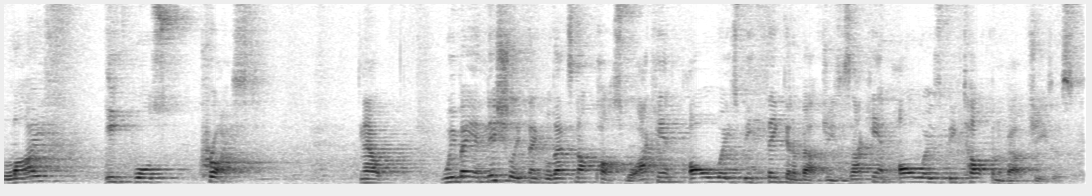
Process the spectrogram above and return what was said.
Life equals Christ. Now, we may initially think, well, that's not possible. I can't always be thinking about Jesus. I can't always be talking about Jesus.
